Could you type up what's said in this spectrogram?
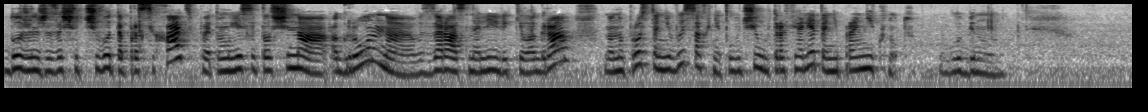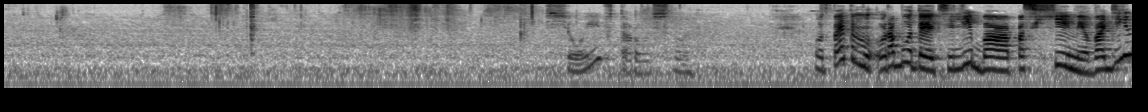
должен же за счет чего-то просыхать, поэтому если толщина огромная, вы за раз налили килограмм, но оно просто не высохнет, лучи ультрафиолета не проникнут в глубину. Все, и второй слой. Вот, поэтому работаете либо по схеме в один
